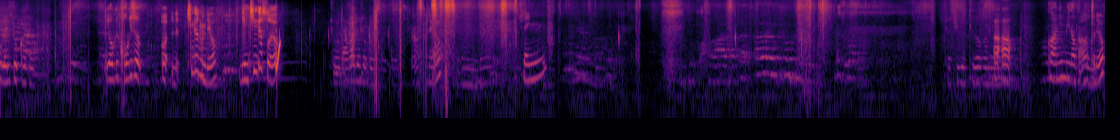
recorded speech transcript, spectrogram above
왼쪽 가세요. 여기 거기서 어, 네, 튕겼는데요? 님 튕겼어요? 저 나가줘서 그런 걸 거예요. 아, 그래요? 죄송합니다. 네. 저 지금 들어가는 아, 아. 그거 아닙니다. 아. 그래요?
